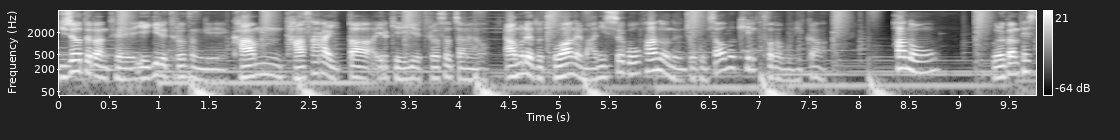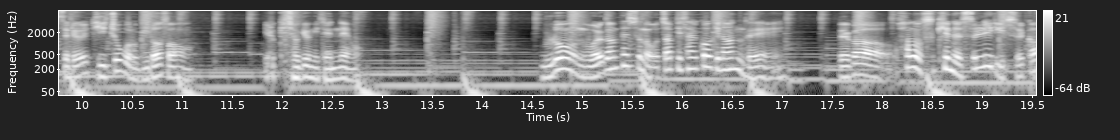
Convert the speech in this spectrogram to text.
유저들한테 얘기를 들었던 게 감 다 살아있다 이렇게 얘기를 들었었잖아요. 아무래도 조한을 많이 쓰고 환호는 조금 서브 캐릭터다 보니까 환호 월간 패스를 뒤쪽으로 밀어서 이렇게 적용이 됐네요. 물론 월간 패스는 어차피 살 거긴 한데 내가 환호 스킨을 쓸 일이 있을까?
